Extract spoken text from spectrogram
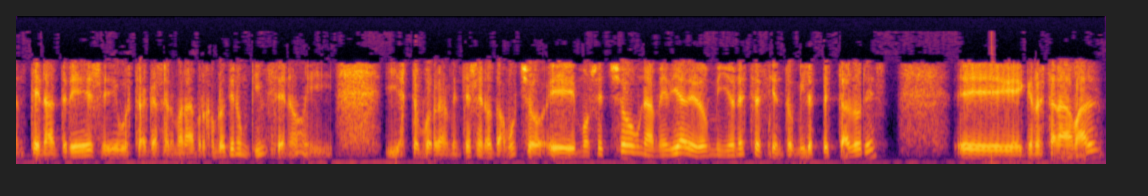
Antena 3, eh, vuestra casa hermana, por ejemplo, tiene un 15, ¿no? Y, y esto pues realmente se nota mucho. Eh, hemos hecho una media de 2.300.000 espectadores eh, que no está nada mal,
